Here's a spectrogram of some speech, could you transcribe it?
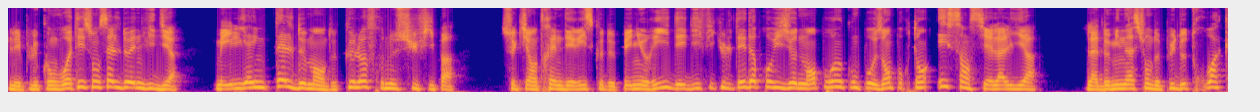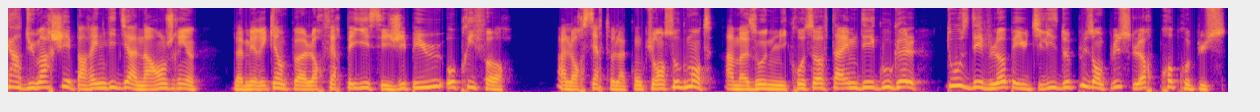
Les plus convoitées sont celles de Nvidia, mais il y a une telle demande que l'offre ne suffit pas ce qui entraîne des risques de pénurie, des difficultés d'approvisionnement pour un composant pourtant essentiel à l'IA. La domination de plus de trois quarts du marché par Nvidia n'arrange rien. L'américain peut alors faire payer ses GPU au prix fort. Alors certes, la concurrence augmente. Amazon, Microsoft, AMD, Google, tous développent et utilisent de plus en plus leurs propres puces.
